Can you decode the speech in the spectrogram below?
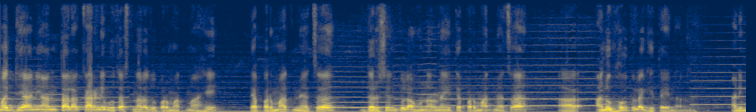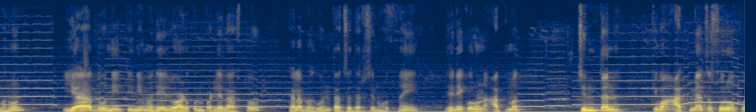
मध्य आणि अंताला कारणीभूत असणारा जो परमात्मा आहे त्या परमात्म्याचं दर्शन तुला होणार नाही त्या परमात्म्याचा अनुभव तुला घेता येणार नाही. आणि म्हणून या दोन्ही तिन्हीमध्ये जो अडकून पडलेला असतो त्याला भगवंताचं दर्शन होत नाही. जेणेकरून आत्मचिंतन किंवा आत्म्याचं स्वरूप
